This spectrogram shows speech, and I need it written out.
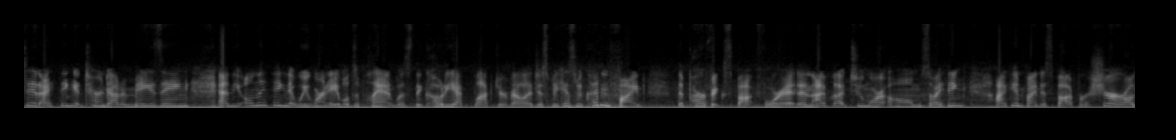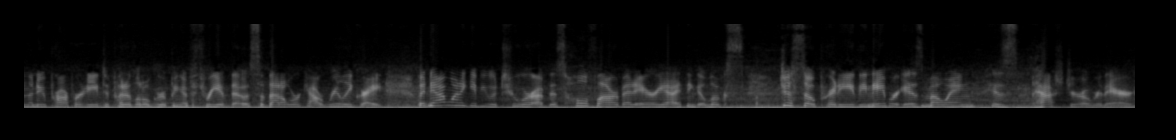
I think it turned out amazing. And the only thing that we weren't able to plant was the Kodiak Black Diervilla just because we couldn't find the perfect spot for it. And I've got two more at home, so I think I can find a spot for sure on the new property to put a little grouping of three of those. So that'll work out really great. But now I wanna give you a tour of this whole flower bed area. I think it looks just so pretty. The neighbor is mowing his pasture over there.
